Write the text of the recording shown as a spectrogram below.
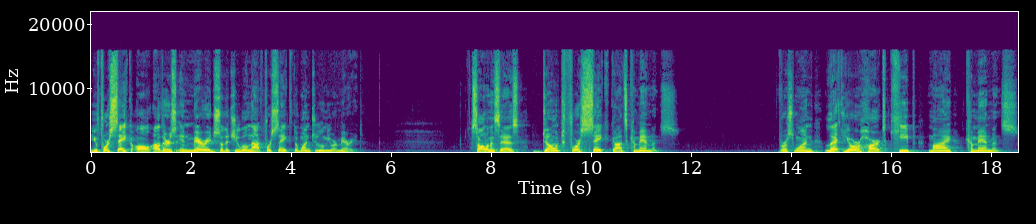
You forsake all others in marriage so that you will not forsake the one to whom you are married. Solomon says, Don't forsake God's commandments. Verse 1 Let your heart keep my commandments.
